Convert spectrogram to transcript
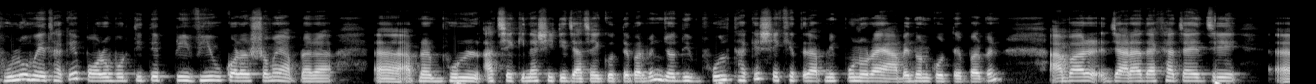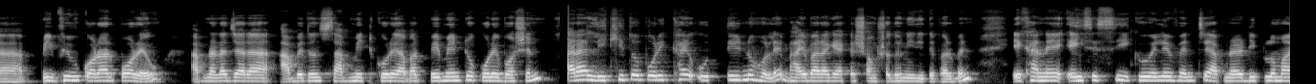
ভুলও হয়ে থাকে, পরবর্তীতে প্রিভিউ করার সময় আপনারা আপনার ভুল আছে কিনা সেটি যাচাই করতে পারবেন। যদি ভুল থাকে, সেক্ষেত্রে আপনি পুনরায় আবেদন করতে পারবেন। আবার যারা দেখা যায় যে প্রিভিউ করার পরেও আপনারা যারা আবেদন সাবমিট করে আবার পেমেন্টও করে বসেন, তারা লিখিত পরীক্ষায় উত্তীর্ণ হলে ভাইবার আগে একটা সংশোধনী দিতে পারবেন। এখানে এইচএসসি ইকুইভ্যালেন্টে আপনারা ডিপ্লোমা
